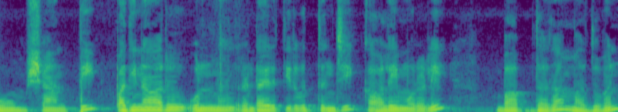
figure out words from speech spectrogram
ஓம் சாந்தி. பதினாறு ஒன்று ரெண்டாயிரத்தி இருபத்தஞ்சி காலை முரளி. பாப்தாதா மதுவன்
